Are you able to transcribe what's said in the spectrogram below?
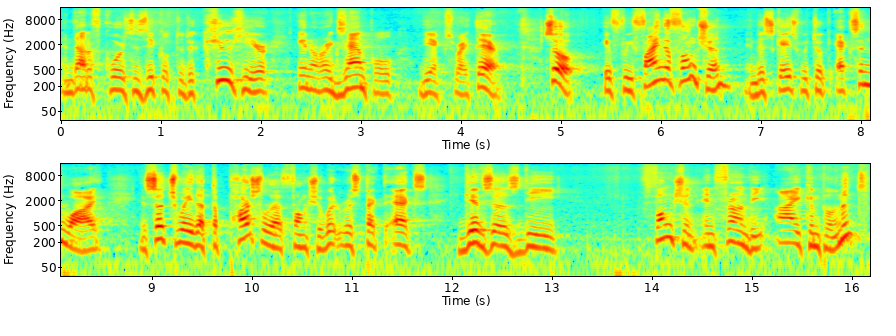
And that, of course, is equal to the q here in our example the x right there. So if we find a function, in this case we took x and y, in such a way that the partial of that function with respect to x gives us the function in front of the i component,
